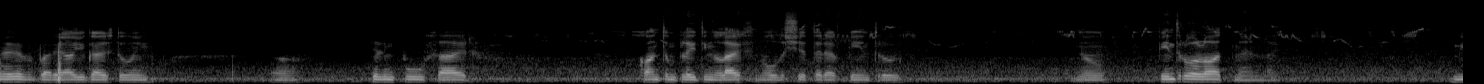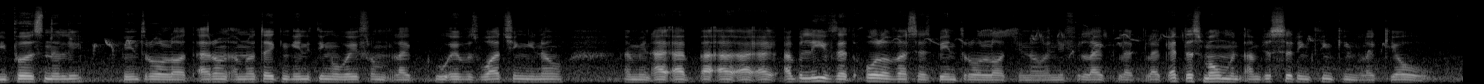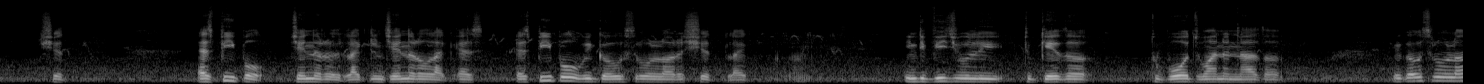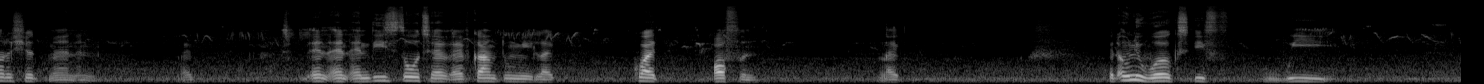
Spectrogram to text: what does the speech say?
Hey everybody, how you guys doing? Uh, chilling poolside, contemplating life and all the shit that I've been through. You know, been through a lot, man. Like me personally, been through a lot. I don't. I'm not taking anything away from like whoever's watching. You know, I mean, I I, I, I, I believe that all of us has been through a lot. You know, and if you like like like at this moment, I'm just sitting thinking like, yo, shit. As people general like in general like as as people we go through a lot of shit like um, individually together towards one another. We go through a lot of shit man and like and and, and these thoughts have, have come to me like quite often. Like it only works if we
